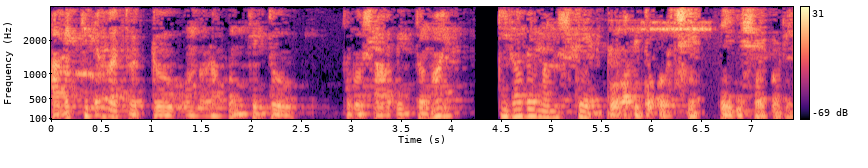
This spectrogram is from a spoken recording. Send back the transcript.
আগের থেকে হয়তো একটু অন্যরকম কিন্তু পুরো স্বাভাবিক তো নয়, কীভাবে মানুষকে প্রভাবিত করছে এই বিষয়গুলি?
